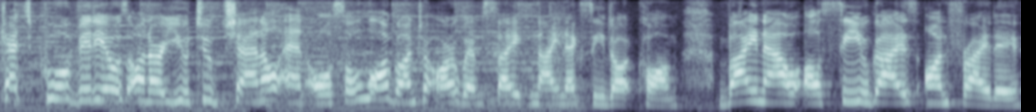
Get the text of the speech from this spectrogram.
Catch cool videos on our YouTube channel and also log on to our website 9xe.com. Bye now. I'll see you guys on Friday.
